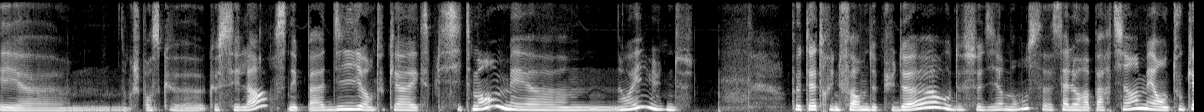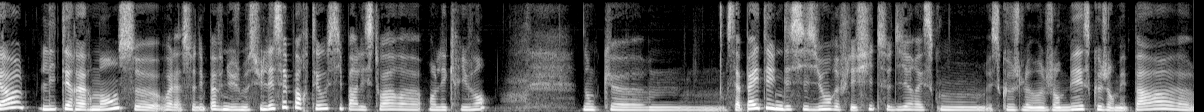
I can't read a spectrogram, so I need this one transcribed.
et euh, donc je pense que, que c'est là. Ce n'est pas dit en tout cas explicitement, mais oui, peut-être une forme de pudeur ou de se dire bon, ça, leur appartient. Mais en tout cas, littérairement, ce, voilà, ce n'est pas venu. Je me suis laissée porter aussi par l'histoire euh, en l'écrivant. Donc ça n'a pas été une décision réfléchie de se dire est-ce qu'on, est-ce que j'en mets, est-ce que j'en mets pas.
